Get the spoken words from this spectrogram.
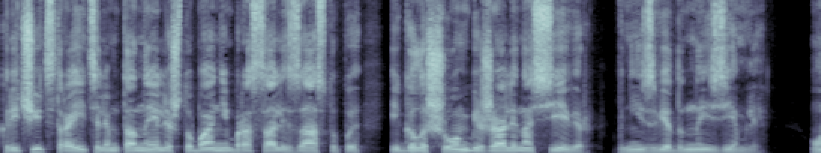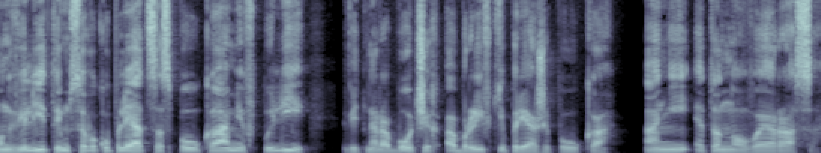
кричит строителям тоннеля, чтобы они бросали заступы и голышом бежали на север, в неизведанные земли. Он велит им совокупляться с пауками в пыли, ведь на рабочих обрывки пряжи паука. Они — это новая раса.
